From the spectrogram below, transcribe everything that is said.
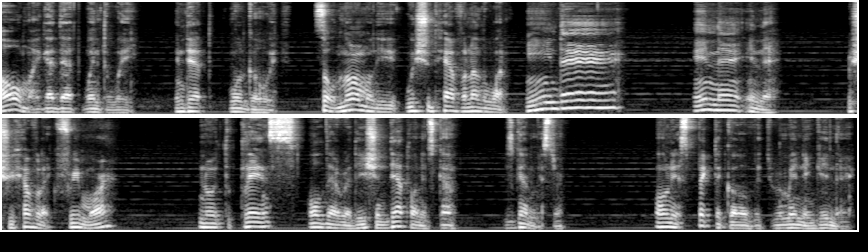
Oh my god, that went away. And that will go away. So normally we should have another one in there, in there, in there. We should have like three more in order to cleanse all the radiation. That one is gone. It's gone, mister. Only a spectacle of it remaining in there.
